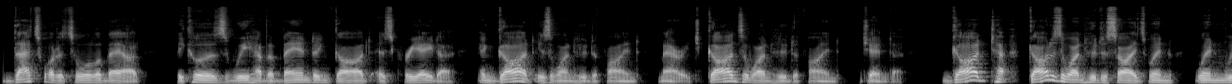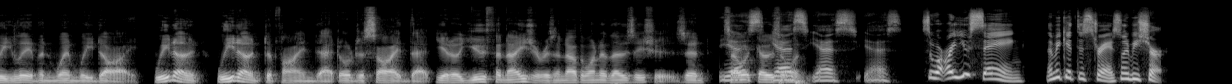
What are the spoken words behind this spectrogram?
That's what it's all about because we have abandoned God as creator. And God is the one who defined marriage. God's the one who defined gender. God, ta- God is the one who decides when when we live and when we die. We don't we don't define that or decide that. You know, euthanasia is another one of those issues, and yes, so it goes yes, on. Yes, yes, yes. So, are you saying? Let me get this straight. I just want to be sure.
